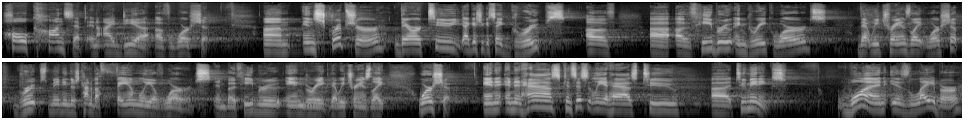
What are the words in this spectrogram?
whole concept and idea of worship. Um, in Scripture, there are two, I guess you could say, groups of, uh, of Hebrew and Greek words that we translate worship. Groups meaning there's kind of a family of words in both Hebrew and Greek that we translate worship. And it, and it has, consistently, it has two, uh, two meanings. One is labor,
